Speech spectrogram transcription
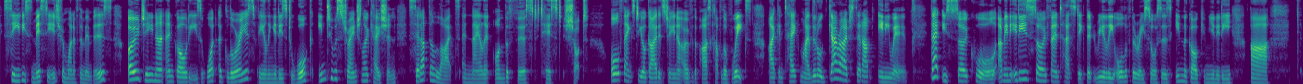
see this message from one of the members. Oh, Gina and Goldies, what a glorious feeling it is to walk into a strange location, set up the lights, and nail it on the first test shot. All thanks to your guidance, Gina, over the past couple of weeks. I can take my little garage setup anywhere. That is so cool. I mean, it is so fantastic that really all of the resources in the gold community are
